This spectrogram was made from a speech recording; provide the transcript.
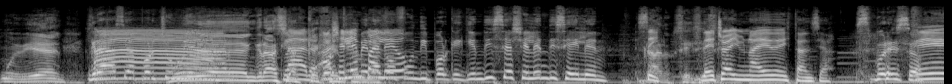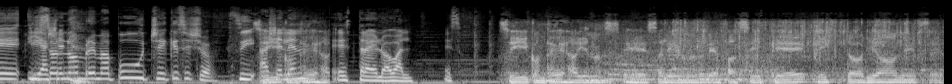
Muy bien. Gracias Ah. por Muy chumear. bien, gracias. Claro, Ayelén gente. me la Paleo. confundí porque quien dice Ayelén dice Ailén. Sí, Claro, sí, sí, de sí. hecho hay una E de distancia. Por eso. Eh, y, y son nombre mapuche, qué sé yo. Sí, Sí, Ayelén Tevez. es tráelo aval. Eso. Sí, con Tevez habían eh, salido en realidad fácil. Qué, qué historión ese.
